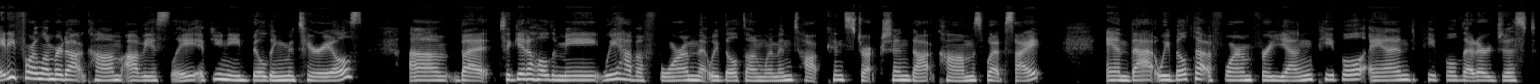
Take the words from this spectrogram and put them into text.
84lumber.com, obviously, if you need building materials. Um, but to get a hold of me, we have a forum that we built on womentalkconstruction.com's website. And that we built that forum for young people and people that are just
